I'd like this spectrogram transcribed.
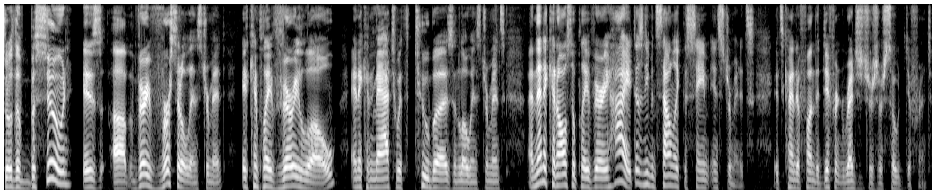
So the bassoon is a very versatile instrument. It can play very low and it can match with tubas and low instruments. And then it can also play very high. It doesn't even sound like the same instrument. It's, it's kind of fun. The different registers are so different.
